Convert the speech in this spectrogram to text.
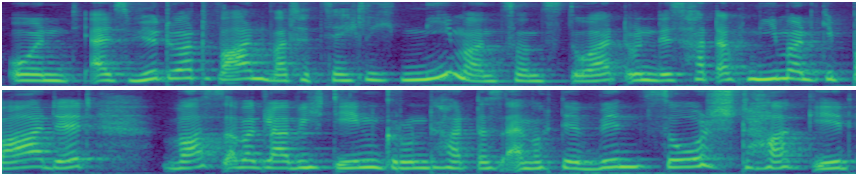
Und als wir dort waren, war tatsächlich niemand sonst dort und es hat auch niemand gebadet, was aber, glaube ich, den Grund hat, dass einfach der Wind so stark geht,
